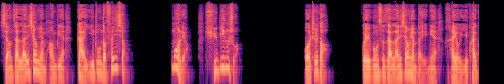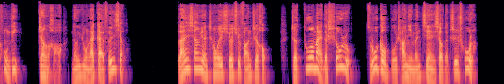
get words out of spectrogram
想在兰香苑旁边盖一中的分校。末了，徐兵说：“我知道，贵公司在兰香苑北面还有一块空地。”正好能用来盖分校。兰香苑成为学区房之后，这多卖的收入足够补偿你们建校的支出了。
